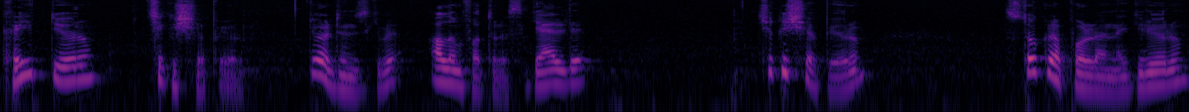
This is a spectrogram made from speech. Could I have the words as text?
Kayıt diyorum. Çıkış yapıyorum. Gördüğünüz gibi alım faturası geldi. Çıkış yapıyorum. Stok raporlarına giriyorum.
